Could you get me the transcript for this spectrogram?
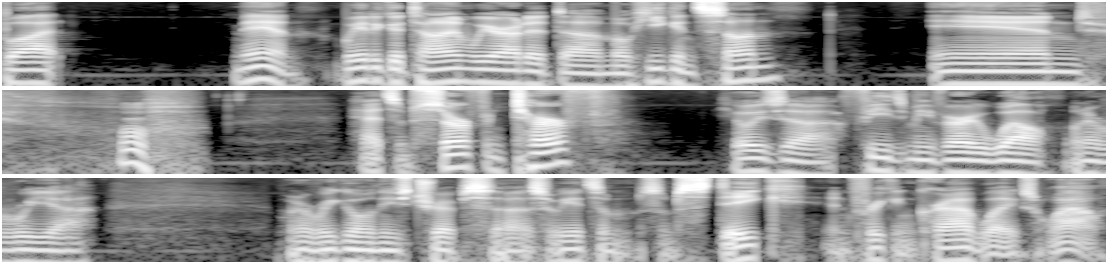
But man, we had a good time. We were out at uh, Mohegan Sun and whew, had some surf and turf. He always uh, feeds me very well whenever we uh, whenever we go on these trips. Uh, so we had some some steak and freaking crab legs. Wow,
